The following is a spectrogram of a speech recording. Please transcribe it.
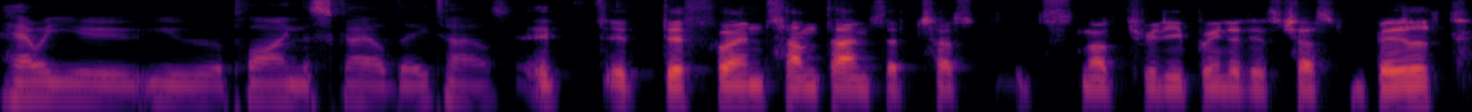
how are you you applying the scale details? It it different. Sometimes it just it's not 3D printed. It's just built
